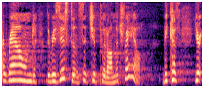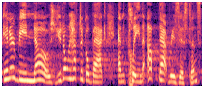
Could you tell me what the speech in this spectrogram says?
around the resistance that you've put on the trail because your inner being knows you don't have to go back and clean up that resistance.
